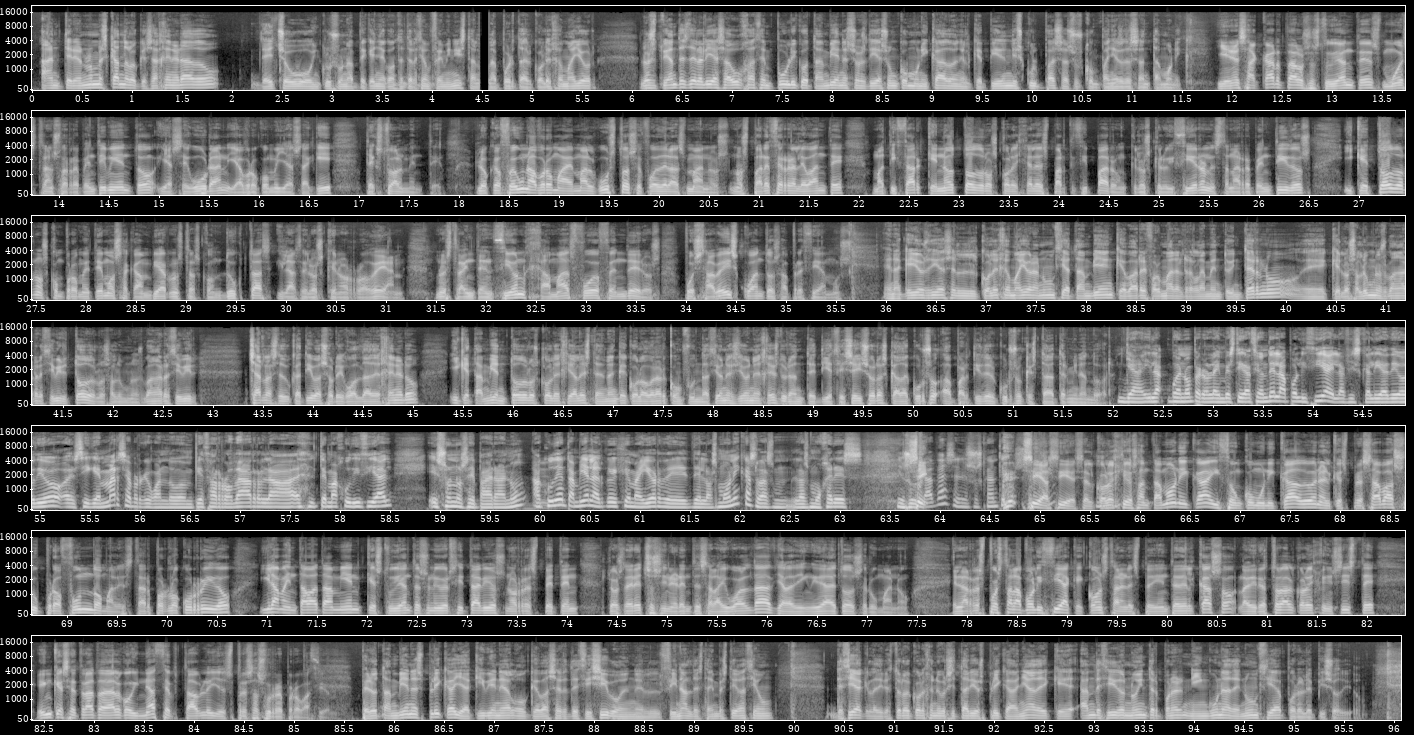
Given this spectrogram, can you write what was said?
Ante el enorme escándalo que se ha generado, de hecho hubo incluso una pequeña concentración feminista en la puerta del Colegio Mayor, los estudiantes de la Elías Aguja hacen público también esos días un comunicado en el que piden disculpas a sus compañeros de Santa Mónica. Y en esa carta los estudiantes muestran su arrepentimiento y aseguran, y abro comillas aquí, textualmente, lo que fue una broma de mal gusto se fue de las manos. Nos parece relevante matizar que no todos los colegiales participaron, que los que lo hicieron están arrepentidos y que todos nos comprometemos a cambiar nuestras conductas y las de los que nos rodean. Nuestra intención jamás fue ofenderos, pues sabéis cuántos apreciamos. En aquellos días el Colegio Mayor anuncia también que va a reformar el reglamento interno, eh, que los alumnos van a recibir, todos los alumnos van a recibir charlas educativas sobre igualdad de género y que también todos los colegiales tendrán que colaborar con fundaciones y ONGs durante 16 horas cada curso a partir del curso que está terminando ahora. Ya, y bueno, pero la investigación de la policía y la Fiscalía de Odio eh, sigue en marcha porque cuando empieza a rodar el tema judicial, eso no se para, ¿no? Mm. Acuden también al Colegio Mayor de, las Mónicas, las, mujeres insultadas en esos cánticos. Sí, así es. El Colegio Santa Mónica hizo un comunicado en el que expresaba su profundo malestar por lo ocurrido y lamentaba también que estudiantes universitarios no respeten los derechos inherentes a la igualdad y a la dignidad de todo ser humano. En la respuesta a la policía que consta en el expediente del caso, la directora del colegio insiste en que se trata de algo inaceptable y expresa su reprobación. Pero también explica, y aquí viene algo que va a ser decisivo en el final de esta investigación, decía que la directora del colegio universitario explica, añade que han decidido no interponer ninguna denuncia por el episodio.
